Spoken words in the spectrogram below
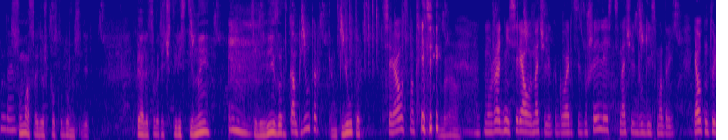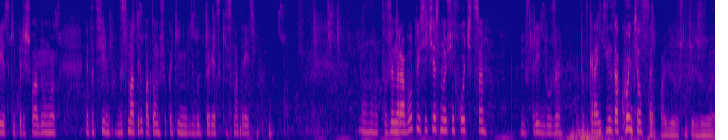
Да. С ума сойдешь просто дома сидеть. Пялиться в эти четыре стены, телевизор, Компьютер, компьютер. сериалы смотреть. Да. Мы уже одни сериалы начали, как говорится, из ушей лезть, начали другие смотреть. Я вот на турецкий перешла, думаю, этот фильм досмотрю, потом еще какие-нибудь буду турецкие смотреть. Вот. Уже на работу, если честно, очень хочется. Быстрее бы уже этот карантин закончился. Скоро пойдешь, не переживай.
